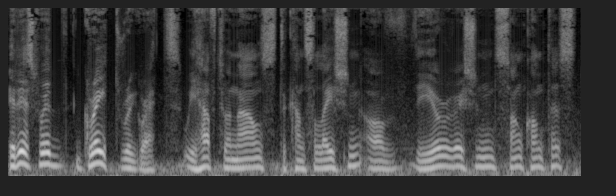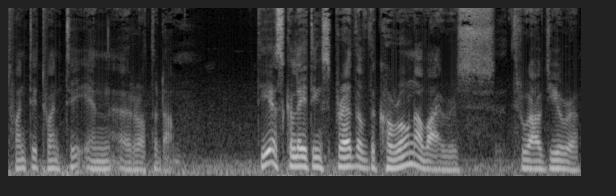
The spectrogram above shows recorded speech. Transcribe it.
It is with great regret we have to announce the cancellation of the Eurovision Song Contest 2020 in uh, Rotterdam. The escalating spread of the coronavirus throughout Europe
